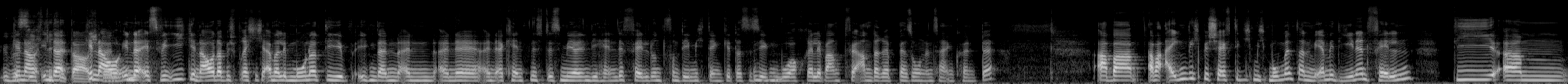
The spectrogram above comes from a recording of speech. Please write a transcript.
Genau in, der, genau, in der SWI, genau, da bespreche ich einmal im Monat die, irgendein ein, eine, eine Erkenntnis, das mir in die Hände fällt und von dem ich denke, dass es mhm. irgendwo auch relevant für andere Personen sein könnte. Aber, aber eigentlich beschäftige ich mich momentan mehr mit jenen Fällen, die ähm,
